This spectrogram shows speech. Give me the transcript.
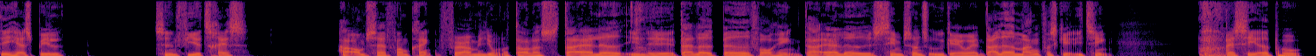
det her spil siden 64 har omsat for omkring 40 millioner dollars. Der er lavet en, øh, der er lavet badeforhæng, der er lavet Simpsons udgave af den. Der er lavet mange forskellige ting, baseret på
